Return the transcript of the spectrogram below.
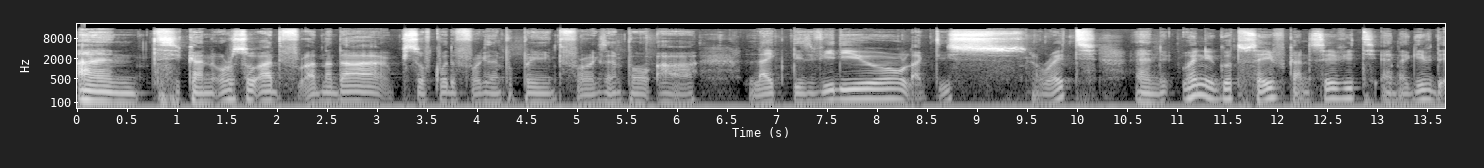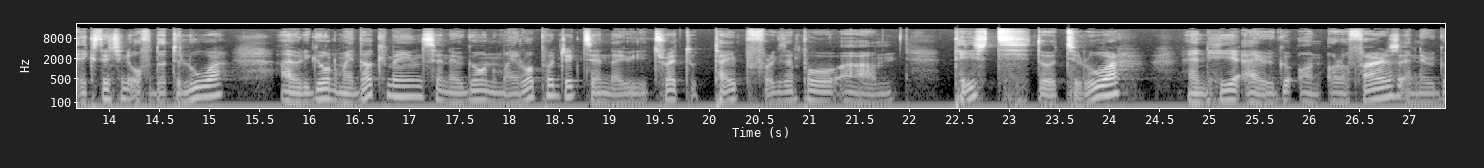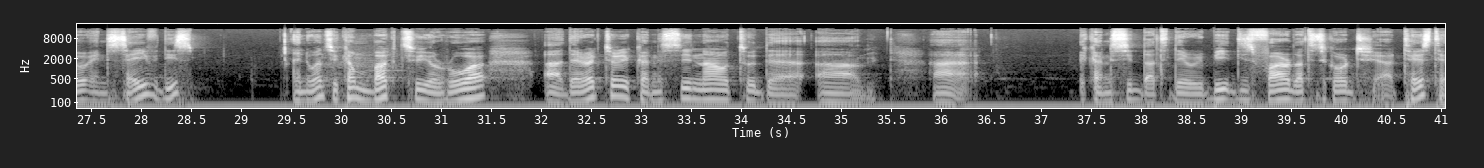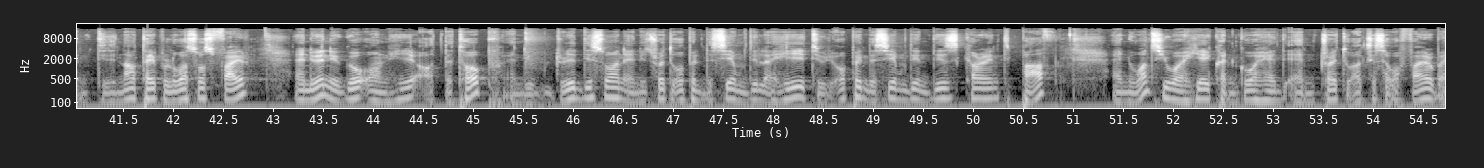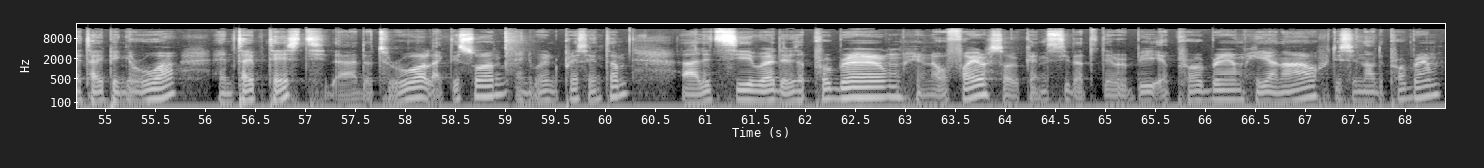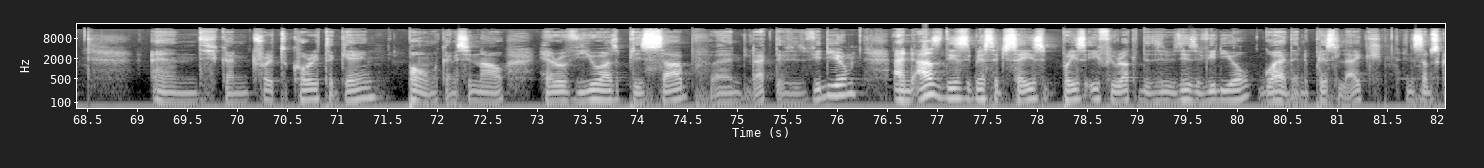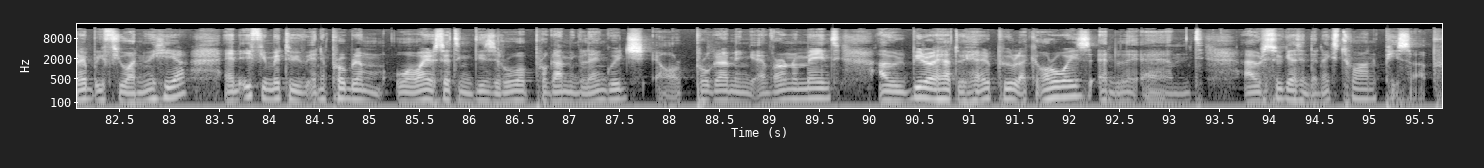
And you can also add another piece of code for example print for example uh like this video like this right and when you go to save can save it and i give the extension of .lua. I will go on my documents and i will go on my raw projects and i will try to type for example um test.lua and here I will go on all files and I will go and save this. And once you come back to your Lua uh, directory you can see now to the um, uh, you can see that there will be this file that is called uh, test and it is now type Lua source file and when you go on here at the top and you delete this one and you try to open the cmd like here to open the cmd in this current path. And once you are here you can go ahead and try to access our file by typing Lua and type test uh, dot like this one. And we're going to press enter uh, let's see where there is a problem in our file so you can see that there will be a problem here now this is now the problem and you can try to call it again. Boom can you can see now hello viewers please sub and like this video. And as this message says please if you like this, this video go ahead and please like and subscribe if you are new here. And if you met with any problem while setting this Lua programming language or programming environment i will be right here to help you like always. And and i will see you guys in the next one. Peace up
